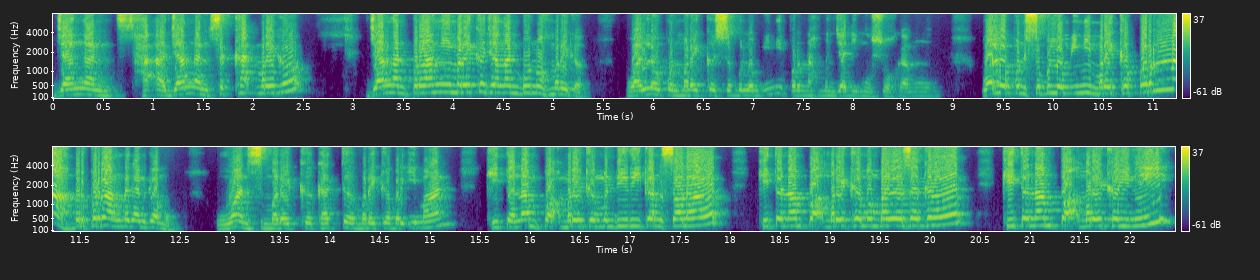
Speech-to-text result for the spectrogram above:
jangan jangan sekat mereka jangan perangi mereka jangan bunuh mereka. Walaupun mereka sebelum ini pernah menjadi musuh kamu walaupun sebelum ini mereka pernah berperang dengan kamu. Once mereka kata mereka beriman, kita nampak mereka mendirikan salat, kita nampak mereka membayar zakat, kita nampak mereka ini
